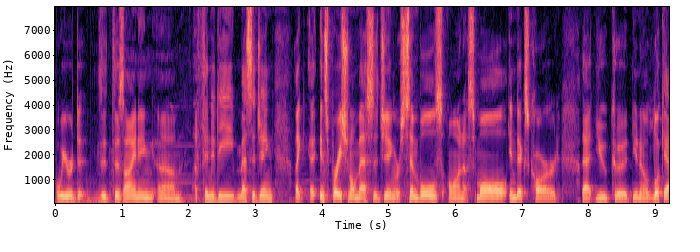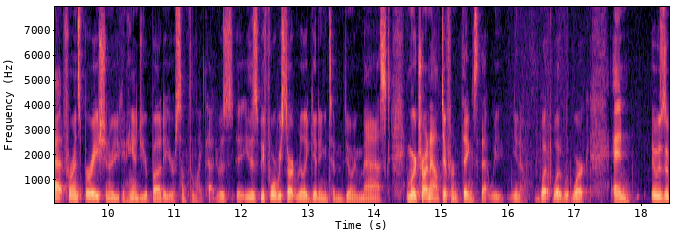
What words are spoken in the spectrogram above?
we were designing um, affinity messaging, like uh, inspirational messaging or symbols on a small index card that you could, you know, look at for inspiration, or you can hand to your buddy or something like that. It was this was before we start really getting into doing masks, and we were trying out different things that we, you know, what what would work. And it was a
